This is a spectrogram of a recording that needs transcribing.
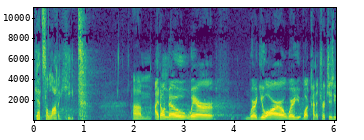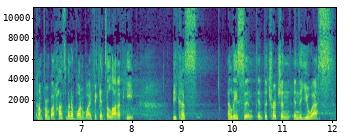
gets a lot of heat. Um, I don't know where where you are, where you, what kind of churches you come from, but husband of one wife, it gets a lot of heat because, at least in, in the church in, in the U.S.,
